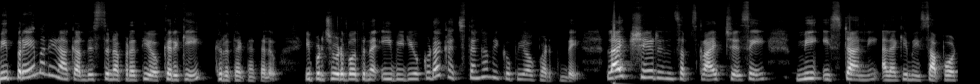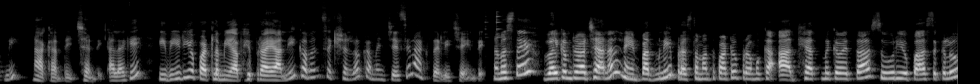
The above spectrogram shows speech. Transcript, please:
మీ ప్రేమని నాకు అందిస్తున్న ప్రతి ఒక్కరికి కృతజ్ఞతలు. ఇప్పుడు చూడబోతున్న ఈ వీడియో కూడా ఖచ్చితంగా మీకు ఉపయోగపడుతుంది. లైక్ షేర్ అండ్ సబ్స్క్రైబ్ చేసి మీ ఇష్టాన్ని అలాగే మీ సపోర్ట్ని నాకు అందించండి. అలాగే ఈ వీడియో పట్ల మీ అభిప్రాయాన్ని కమెంట్ సెక్షన్లో కమెంట్ చేసి నాకు తెలియజేయండి నమస్తే వెల్కమ్ టు అవర్ ఛానల్ నేను పద్మిని. ప్రస్తుతంతో పాటు ప్రముఖ ఆధ్యాత్మికవేత్త సూర్య ఉపాసకులు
